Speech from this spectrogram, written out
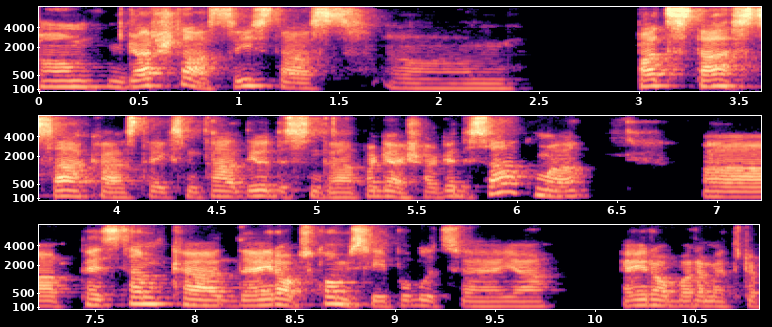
Um, garš tās īstās. Um, pats stāsts sākās teiksim, tā, 20. pagājušā gada sākumā, pēc tam, kad Eiropas komisija publicēja Eirobarometra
